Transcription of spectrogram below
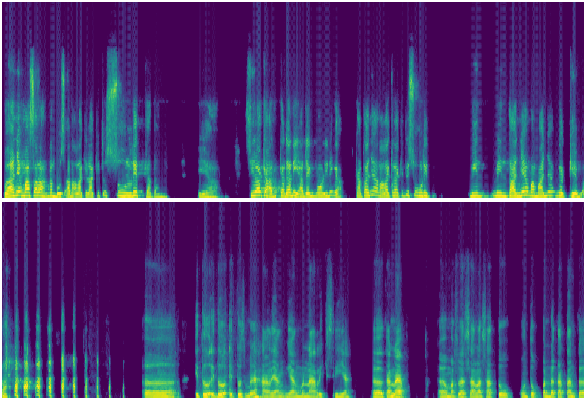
Banyak masalah nembus anak laki-laki itu sulit katanya. Iya. Silakan Kak Dani ada yang mau ini enggak? Katanya anak laki-laki itu sulit mintanya mamanya ngegame. uh, itu itu itu sebenarnya hal yang yang menarik sih ya. Uh, karena uh, maksudnya salah satu untuk pendekatan ke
